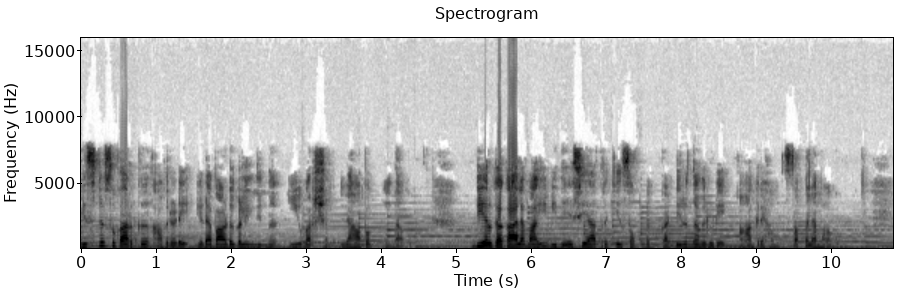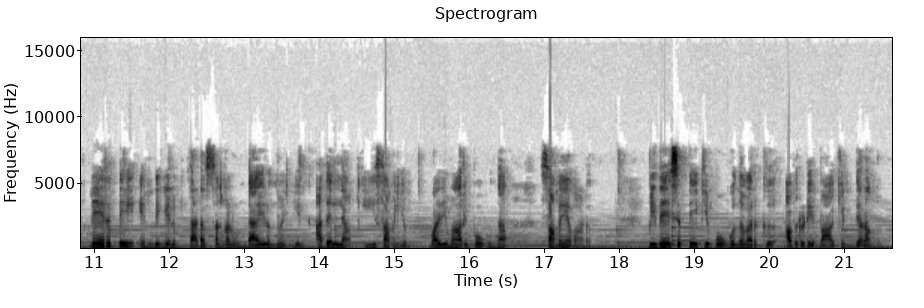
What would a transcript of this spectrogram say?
ബിസിനസ്സുകാർക്ക് അവരുടെ ഇടപാടുകളിൽ നിന്ന് ഈ വർഷം ലാഭം ഉണ്ടാകും. ദീർഘകാലമായി വിദേശയാത്രയ്ക്ക് സ്വപ്നം കണ്ടിരുന്നവരുടെ ആഗ്രഹം സഫലമാകും. നേരത്തെ എന്തെങ്കിലും തടസ്സങ്ങൾ ഉണ്ടായിരുന്നുവെങ്കിൽ അതെല്ലാം ഈ സമയം വഴിമാറിപ്പോകുന്ന സമയമാണ്. വിദേശത്തേക്ക് പോകുന്നവർക്ക് അവരുടെ ഭാഗ്യം തിളങ്ങും.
